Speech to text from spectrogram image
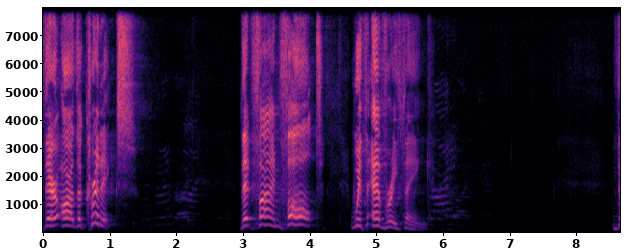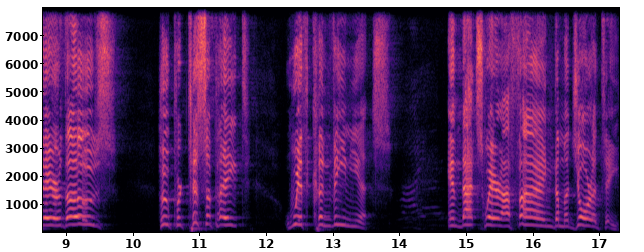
There are the critics that find fault with everything. There are those who participate with convenience. And that's where I find the majority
